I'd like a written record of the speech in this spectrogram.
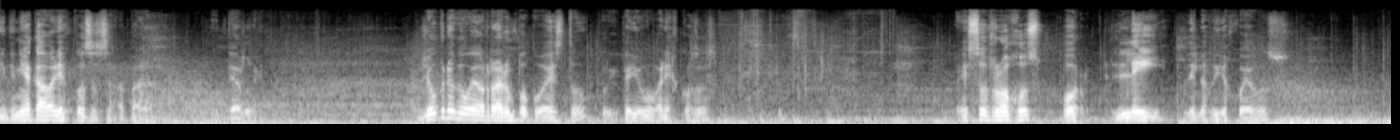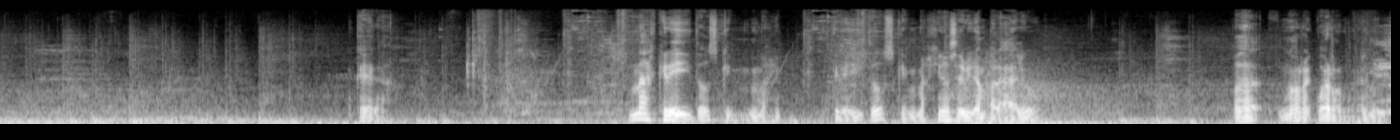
Y tenía acá varias cosas ah, para meterle. Yo creo que voy a ahorrar un poco esto, porque acá llevo varias cosas. Esos rojos, por ley de los videojuegos. ¿Qué? Más créditos, que me imagino, créditos que me imagino servirán para algo. O sea, no recuerdo realmente.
